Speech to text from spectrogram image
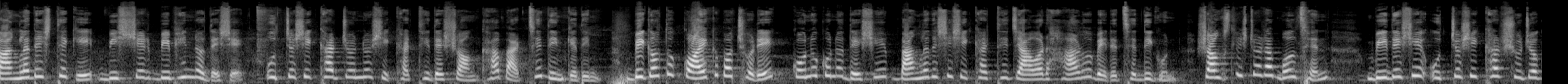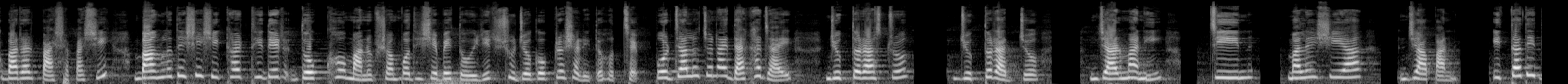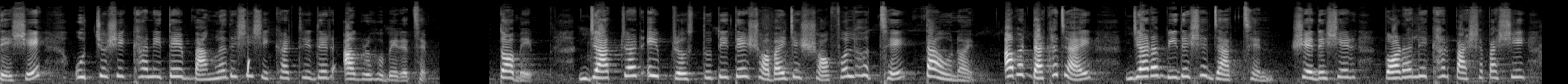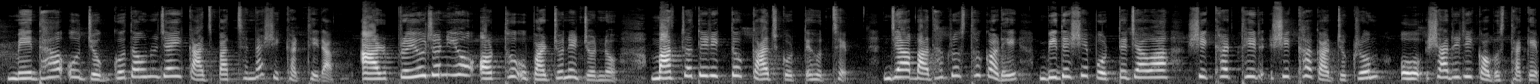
বাংলাদেশ থেকে বিশ্বের বিভিন্ন দেশে উচ্চশিক্ষার জন্য শিক্ষার্থীদের সংখ্যা বাড়ছে দিনকে দিন। বিগত কয়েক বছরে কোনো কোনো দেশে বাংলাদেশি শিক্ষার্থী যাওয়ার হারও বেড়েছে দ্বিগুণ। সংশ্লিষ্টরা বলছেন, বিদেশে উচ্চশিক্ষার সুযোগ বাড়ার পাশাপাশি বাংলাদেশি শিক্ষার্থীদের দক্ষ মানব সম্পদ হিসেবে তৈরির সুযোগও প্রসারিত হচ্ছে। পর্যালোচনায় দেখা যায়, যুক্তরাষ্ট্র, যুক্তরাজ্য, জার্মানি, চীন, মালয়েশিয়া জাপান ইত্যাদি দেশে উচ্চশিক্ষা নিতে বাংলাদেশি শিক্ষার্থীদের আগ্রহ বেড়েছে। তবে যাত্রার এই প্রস্তুতিতে সবাই যে সফল হচ্ছে তাও নয়। আবার দেখা যায়, যারা বিদেশে যাচ্ছেন, সে দেশের পড়ালেখার পাশাপাশি মেধা ও যোগ্যতা অনুযায়ী কাজ পাচ্ছেন না শিক্ষার্থীরা। আর প্রয়োজনীয় অর্থ উপার্জনের জন্য মাত্রাতিরিক্ত কাজ করতে হচ্ছে, যা বাধাগ্রস্ত করে বিদেশে পড়তে যাওয়া শিক্ষার্থীর শিক্ষা কার্যক্রম ও শারীরিক অবস্থাকে।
